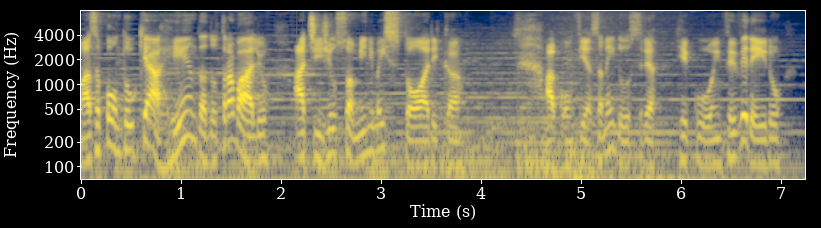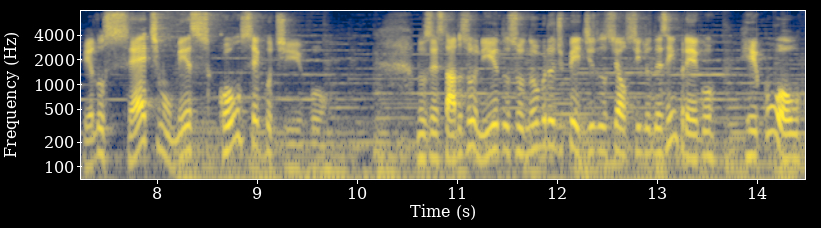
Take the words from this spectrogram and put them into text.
mas apontou que a renda do trabalho atingiu sua mínima histórica. A confiança na indústria recuou em fevereiro pelo sétimo mês consecutivo. Nos Estados Unidos, o número de pedidos de auxílio-desemprego recuou,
